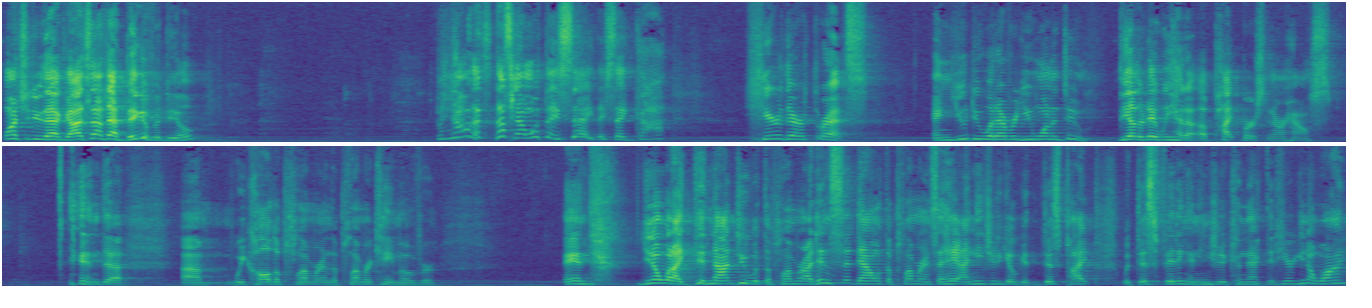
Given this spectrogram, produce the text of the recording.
Why don't you do that, God? It's not that big of a deal. But no, that's, that's not what they say. They say, God, hear their threats, and you do whatever you want to do. The other day, we had a, a pipe burst in our house, and uh, um, we called a plumber, and the plumber came over. And you know what I did not do with the plumber? I didn't sit down with the plumber and say, hey, I need you to go get this pipe with this fitting, I need you to connect it here. You know why?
